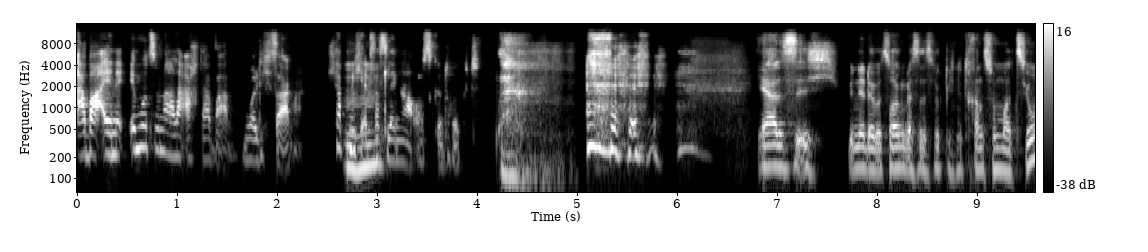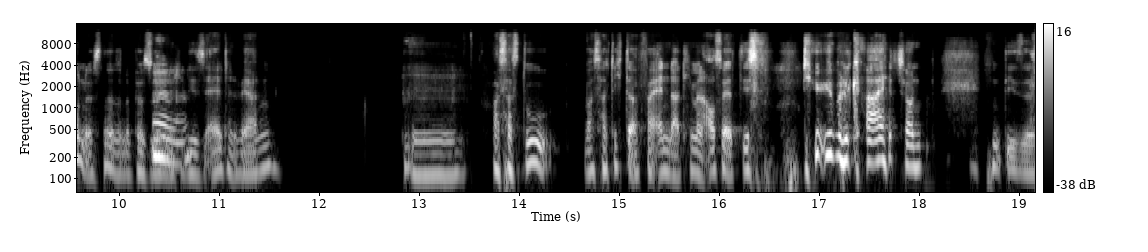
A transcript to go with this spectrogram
Aber eine emotionale Achterbahn, wollte ich sagen. Ich habe mich mhm. etwas länger ausgedrückt. ja, das, ich bin ja der Überzeugung, dass das wirklich eine Transformation ist, ne? so eine persönliche, mhm. dieses Elternwerden. Hm. Was hast du was hat dich da verändert? Ich meine, außer jetzt die, die Übelkeit und diese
